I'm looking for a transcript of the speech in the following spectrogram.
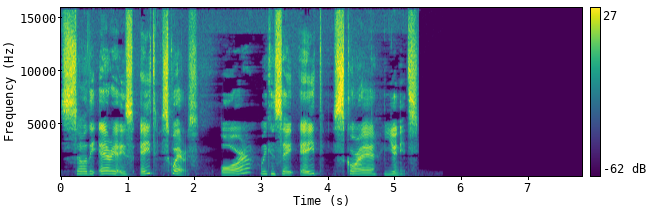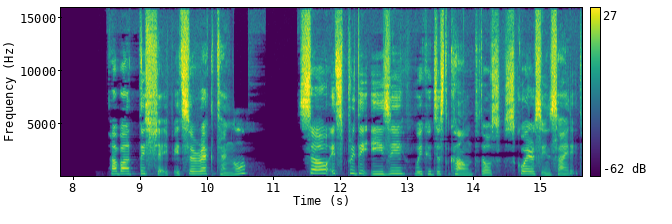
So the area is 8 squares. Or we can say 8 square units. How about this shape? It's a rectangle so it's pretty easy, we could just count those squares inside it.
